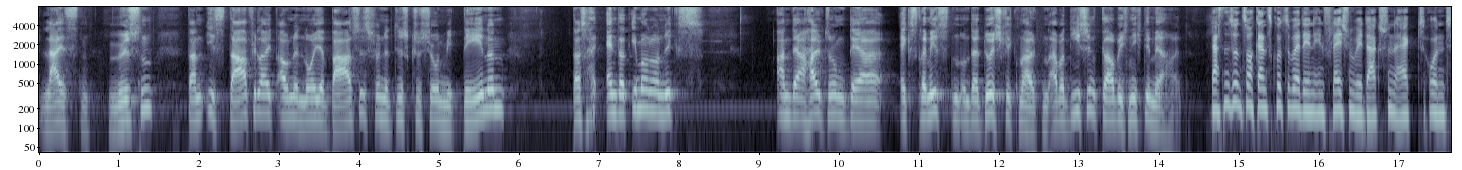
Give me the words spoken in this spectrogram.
leisten müssen. Dann ist da vielleicht auch eine neue Basis für eine Diskussion mit denen. Das ändert immer noch nichts an der Haltung der Extremisten und der Durchgeknallten. Aber die sind, glaube ich, nicht die Mehrheit. Lassen Sie uns noch ganz kurz über den Inflation Reduction Act und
